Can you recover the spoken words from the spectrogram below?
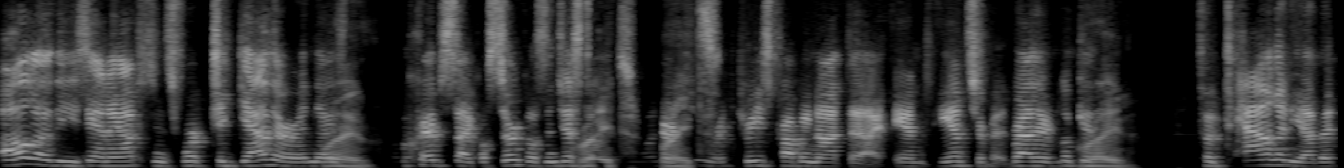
all of these antioxidants work together in those right. Krebs cycle circles, and just right. one or right. two or three is probably not the answer, but rather look at totality of it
